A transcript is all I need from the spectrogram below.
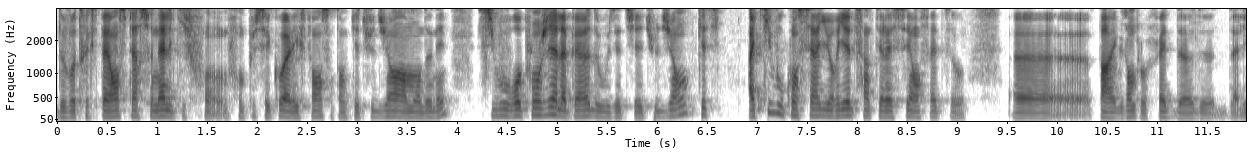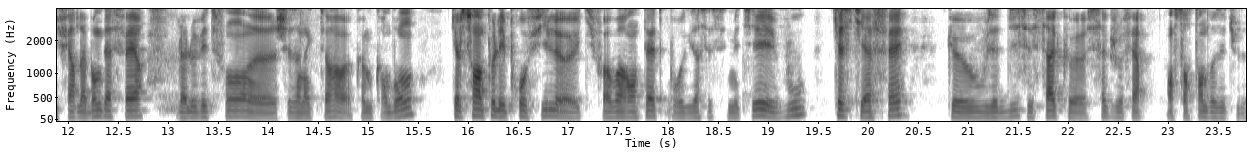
de votre expérience personnelle qui font, font plus écho à l'expérience en tant qu'étudiant à un moment donné. Si vous replongez à la période où vous étiez étudiant, à qui vous conseilleriez de s'intéresser en fait, euh, par exemple au fait d'aller faire de la banque d'affaires, de la levée de fonds chez un acteur comme Cambon quels sont un peu les profils euh, qu'il faut avoir en tête pour exercer ces métiers Et vous, qu'est-ce qui a fait que vous vous êtes dit c'est ça que ça que je veux faire en sortant de vos études?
